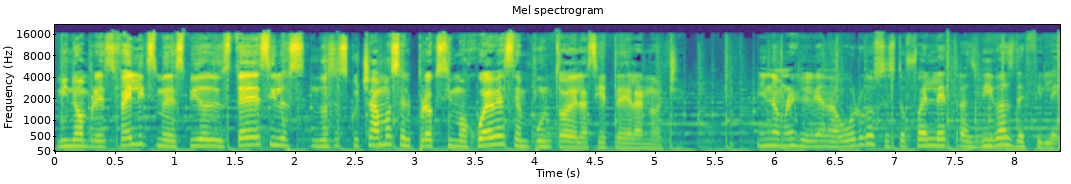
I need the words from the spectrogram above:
Mi nombre es Félix, me despido de ustedes y nos escuchamos el próximo jueves en punto de las 7 de la noche. Mi nombre es Liliana Burgos, esto fue Letras Vivas de Filey.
